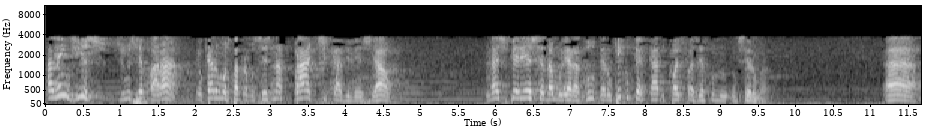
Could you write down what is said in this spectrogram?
além disso, de nos separar, eu quero mostrar para vocês na prática vivencial na experiência da mulher adulta, o que, que o pecado pode fazer com um, ser humano. Ah,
